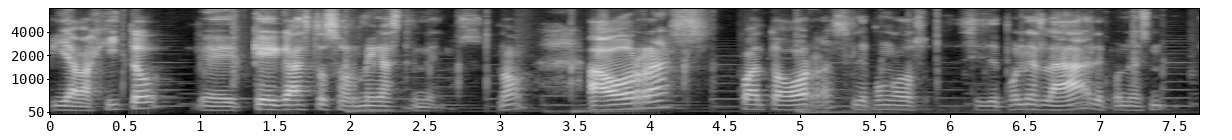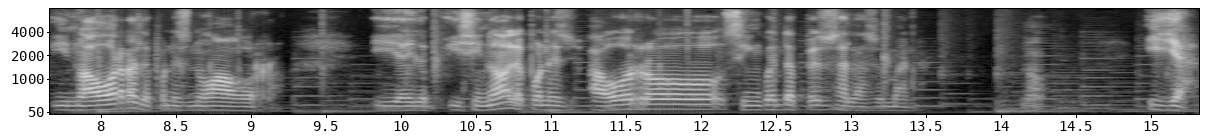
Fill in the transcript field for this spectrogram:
y abajito qué gastos hormigas tenemos, ¿no? Ahorras, ¿cuánto ahorras? Le pongo, si le pones la A, le pones y no ahorras, le pones no ahorro. Y, y si no, le pones ahorro 50 pesos a la semana, ¿no? Y ya.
